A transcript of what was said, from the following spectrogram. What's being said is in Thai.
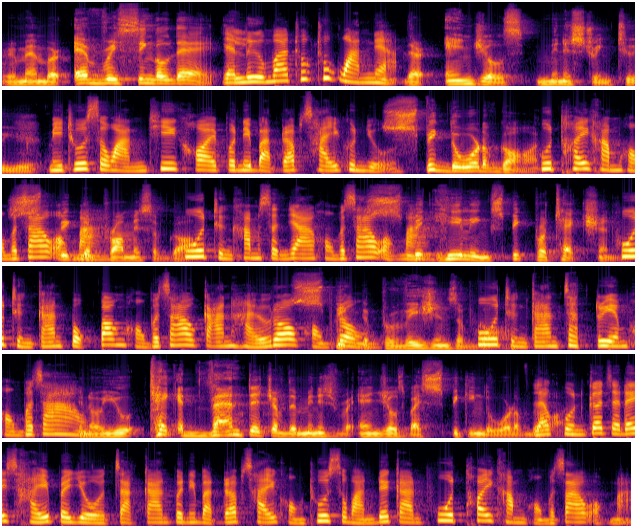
Remember, every single day, อย่าลืมว่าทุกๆวันเนี่ย there are angels ministering to you. มีทูตสวรรค์ที่คอยปฏิบัติรับใช้คุณอยู่ Speak the word of God, พูดถ้อยคำของพระเจ้าออก speak มา the promise of พูด God, ถึงคำสัญญาของพระเจ้าออกมา speak healing, speak protection, พูดถึงการปกป้องของพระเจ้าการหายโรคของพระ speak องค์ the provisions of พูด God. ถึงการจัดเตรียมของพระเจ้า You know, you take advantage of the ministry of angels by speaking the word of แล้วคุ God. ณก็จะได้ใช้ประโยชน์จากการปฏิบัติรับใช้ของทูตสวรรค์ด้วยการพูดถ้อยคำของพระเจ้าออกมา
